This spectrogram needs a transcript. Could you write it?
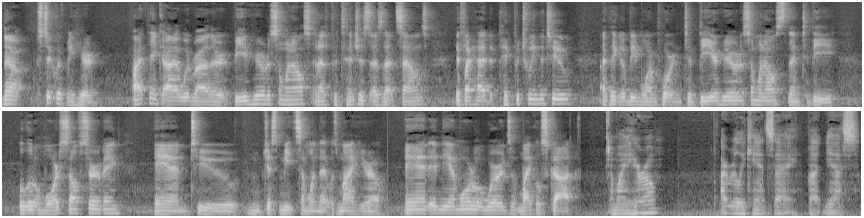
Now, stick with me here. I think I would rather be a hero to someone else, and as pretentious as that sounds, if I had to pick between the two, I think it would be more important to be a hero to someone else than to be a little more self serving and to just meet someone that was my hero. And in the immortal words of Michael Scott, Am I a hero? I really can't say, but yes.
